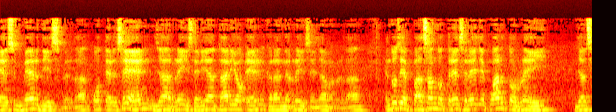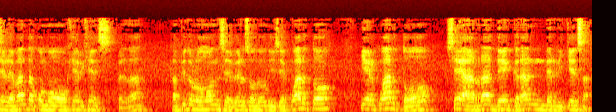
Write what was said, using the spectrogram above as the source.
Esmerdis, ¿verdad? O tercer, ya rey sería Dario el grande rey, se llama, ¿verdad? Entonces, pasando tres reyes, cuarto rey, ya se levanta como Jerjes, ¿verdad? Capítulo 11, verso 2 dice, cuarto, y el cuarto se hará de grande riqueza,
